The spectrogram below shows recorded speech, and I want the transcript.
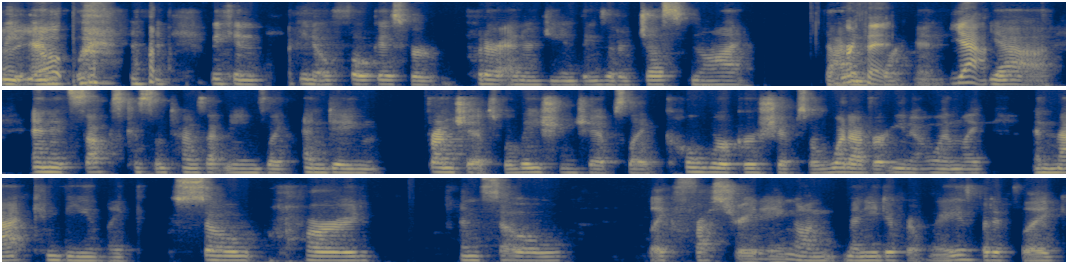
we we can, you know, focus or put our energy in things that are just not that Worth important. It. Yeah, yeah, and it sucks because sometimes that means like ending friendships, relationships, like co-workerships or whatever, you know, and like and that can be like so hard and so like frustrating on many different ways but it's like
